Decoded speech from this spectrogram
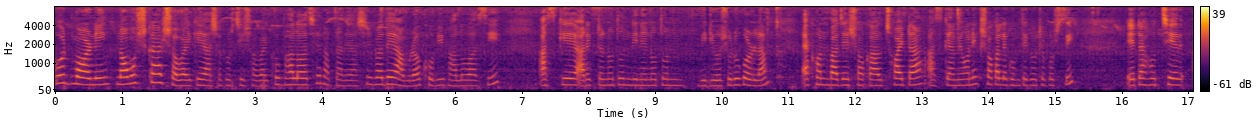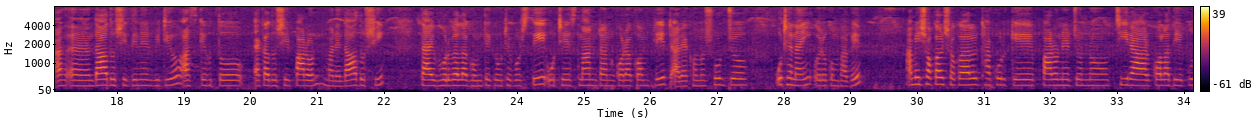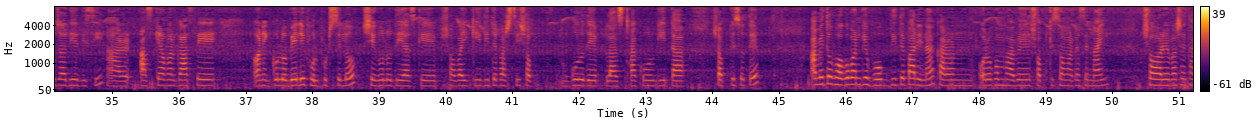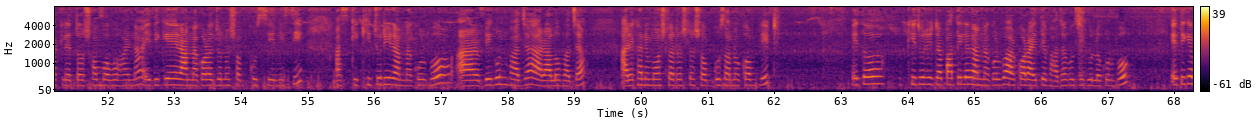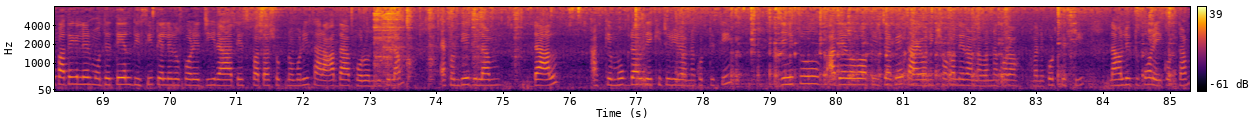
Good morning নমস্কার সবাইকে। আশা করছি সবাই খুব ভালো আছেন। আপনাদের আশীর্বাদে আমরাও খুবই ভালো আছি। আজকে আরেকটা নতুন দিনে নতুন ভিডিও শুরু করলাম। এখন বাজে সকাল ছয়টা। আজকে আমি অনেক সকালে ঘুম থেকে উঠে পড়ছি। এটা হচ্ছে আহ, দ্বাদশীর দিনের ভিডিও আজকে হতো একাদশীর পারণ মানে দ্বাদশী। তাই ভোরবেলা ঘুম থেকে উঠে পড়ছি। উঠে স্নান টান করা কমপ্লিট আর এখনও সূর্য উঠে নাই ওইরকমভাবে। আমি সকাল সকাল ঠাকুরকে পারণের জন্য চিরা আর কলা দিয়ে পূজা দিয়ে দিছি। আর আজকে আমার গাছে অনেকগুলো বেলি ফুল ফুটছিল, সেগুলো দিয়ে আজকে সবাইকে দিতে পারছি, সব গুরুদেব প্লাস ঠাকুর, গীতা সব কিছুতে আমি তো ভগবানকে ভোগ দিতে পারি না, কারণ ওরকমভাবে সব কিছু আমার কাছে নাই। শহরের বাসায় থাকলে তো সম্ভবও হয় না। এদিকে রান্না করার জন্য সব গুছিয়ে নিছি। আজকে খিচুড়ি রান্না করব, আর বেগুন ভাজা আর আলু ভাজা। আর এখানে মশলা টশলা সব গুছানো কমপ্লিট এই তো খিচুড়িটা পাতিলে রান্না করব আর কড়াইতে ভাজাভুজিগুলো করব। এদিকে পাতিলের মধ্যে তেল দিছি, তেলের উপরে জিরা, তেজপাতা, শুকনো মরিচ আর আদা ফোড়ন দিছিলাম। এখন দিয়ে দিলাম ডাল। আজকে মুগ ডাল দিয়ে খিচুড়ি রান্না করতেছি। যেহেতু আদের বাবা অফিস যাবে, তাই অনেক সকালে রান্না বান্না করা মানে করতেছি। না হলে একটু পরেই করতাম।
